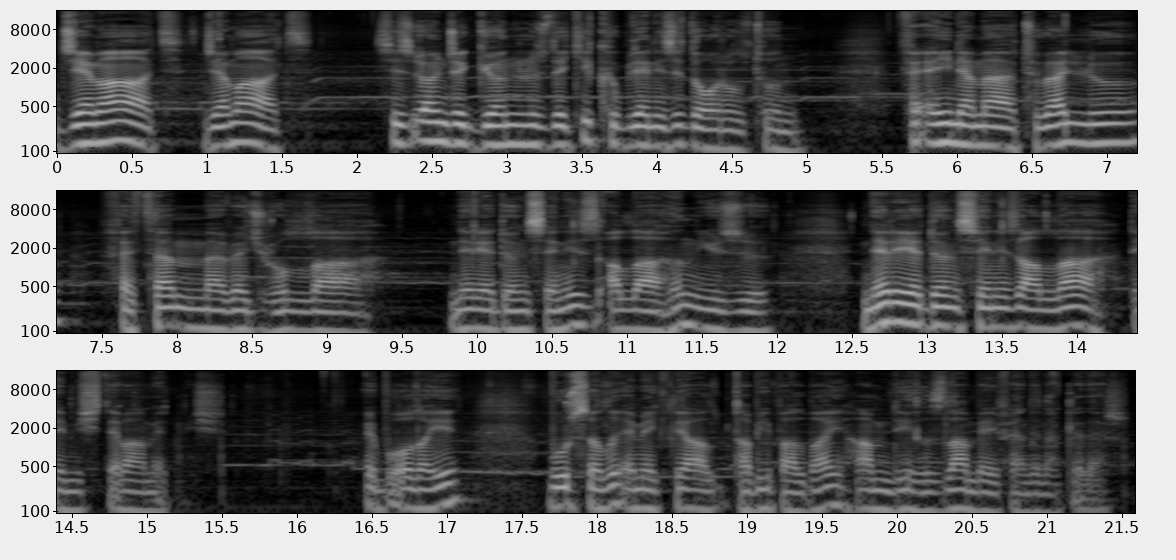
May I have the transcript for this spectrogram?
Cemaat, cemaat siz önce gönlünüzdeki kıblenizi doğrultun. Fe eynemâ tüvellu fethemme vechullah. Nereye dönseniz Allah'ın yüzü. Nereye dönseniz Allah demiş devam etmiş. Ve bu olayı Bursalı emekli tabip albay Hamdi Hızlan beyefendi nakleder.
